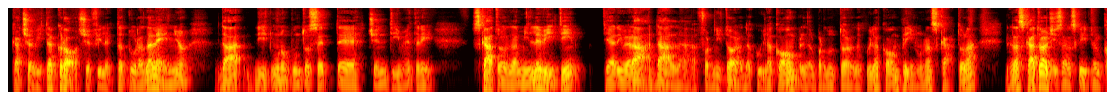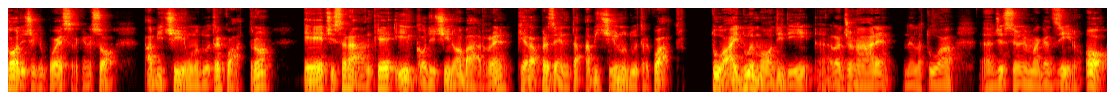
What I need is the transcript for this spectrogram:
cacciavite croce, filettatura da legno da 1.7 cm. Scatola da 1000 viti ti arriverà dal fornitore da cui la compri, dal produttore da cui la compri in una scatola. Nella scatola ci sarà scritto il codice che può essere, che ne so, ABC1234 e ci sarà anche il codicino a barre che rappresenta ABC1234. Tu hai due modi di eh, ragionare nella tua eh, gestione del magazzino. O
